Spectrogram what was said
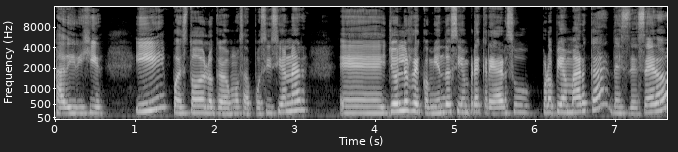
a dirigir y pues todo lo que vamos a posicionar. Eh, yo les recomiendo siempre crear su propia marca desde cero.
